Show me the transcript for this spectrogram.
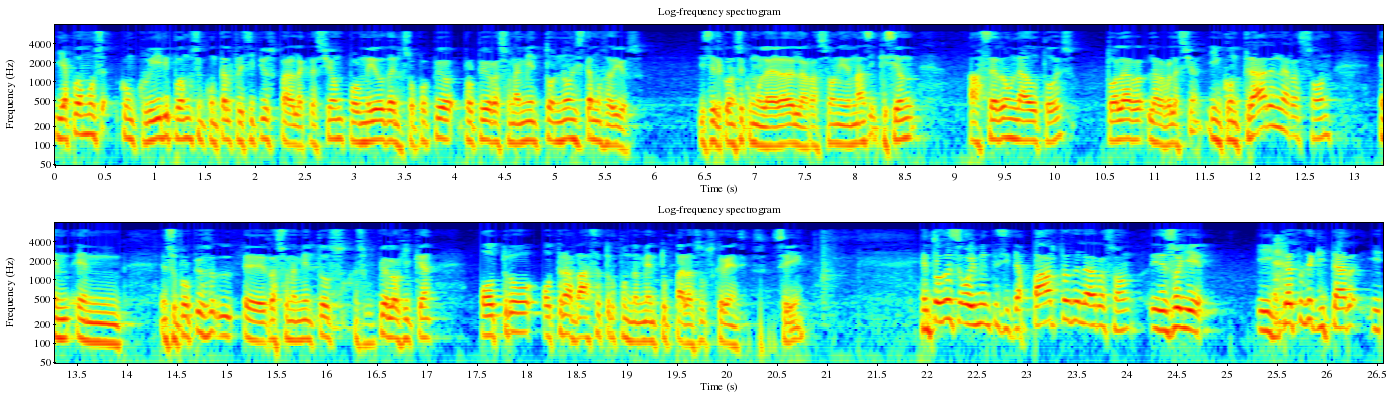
ya podemos concluir y podemos encontrar principios para la creación por medio de nuestro propio, propio razonamiento, no necesitamos a Dios. Y se le conoce como la edad de la razón y demás, y quisieron hacer a un lado todo eso, toda la, la revelación, y encontrar en la razón, en, en, en sus propios eh, razonamientos, en su propia lógica, otro, otra base, otro fundamento para sus creencias. ¿sí? Entonces, obviamente, si te apartas de la razón y dices, oye, y tratas de quitar, y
